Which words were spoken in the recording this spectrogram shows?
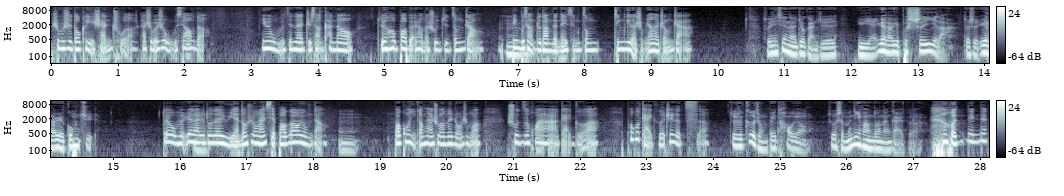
是不是都可以删除了？它是不是无效的？因为我们现在只想看到最后报表上的数据增长，嗯，并不想知道你的内心增经历了什么样的挣扎。所以现在就感觉语言越来越不诗意了，就是越来越工具。对我们越来越多的语言都是用来写报告用的，嗯，包括你刚才说的那种什么数字化啊、改革啊，包括“改革”这个词，就是各种被套用，就什么地方都能改革。我那那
